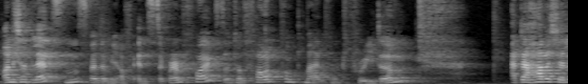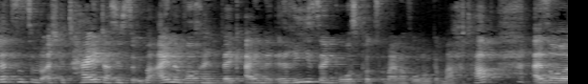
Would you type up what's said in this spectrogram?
Und ich habe letztens, wenn du mir auf Instagram folgst, unter found.my.freedom, da habe ich ja letztens mit euch geteilt, dass ich so über eine Woche hinweg einen riesen Großputz in meiner Wohnung gemacht habe. Also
